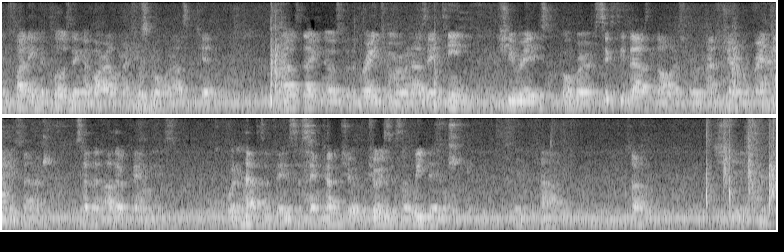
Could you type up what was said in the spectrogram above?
in fighting the closing of our elementary school when I was a kid. When I was diagnosed with a brain tumor when I was 18, she raised over $60,000 for Mass General Brain Tumor Center so that other families wouldn't have to face the same kind of cho- choices that we did. Um, so, she.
